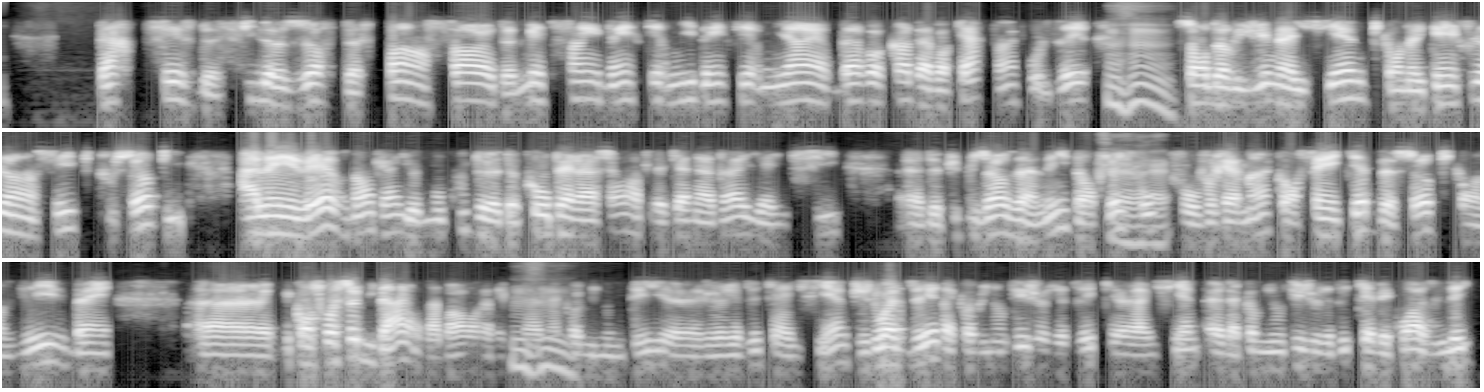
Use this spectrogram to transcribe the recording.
d'artistes, de philosophes, de penseurs, de médecins, d'infirmiers, d'infirmières, d'avocats, d'avocates, il hein, faut le dire, mm-hmm. sont d'origine haïtienne, puis qu'on a été influencés, puis tout ça. Puis à l'inverse, donc, hein, il y a beaucoup de, coopération entre le Canada et Haïti euh, depuis plusieurs années. Donc là, il faut, vraiment qu'on s'inquiète de ça, puis qu'on se dise, ben, euh, qu'on soit solidaire d'abord avec la, mm-hmm. communauté euh, juridique haïtienne. Puis je dois le dire, la communauté juridique haïtienne, la communauté juridique québécoise l'est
